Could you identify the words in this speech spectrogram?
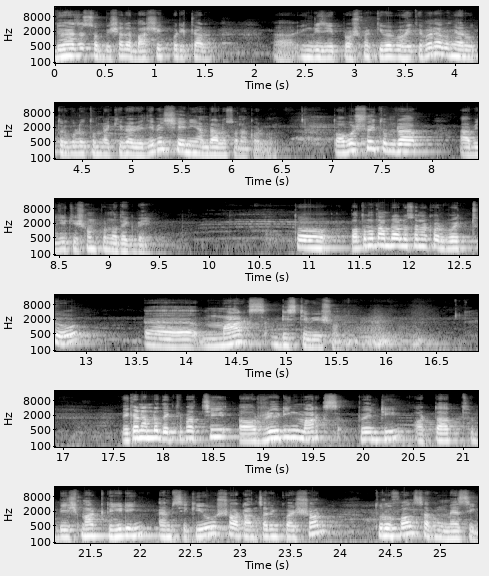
দুই হাজার চব্বিশ সালে বার্ষিক পরীক্ষার ইংরেজি প্রশ্ন কীভাবে হইতে পারে এবং এর উত্তরগুলো তোমরা কীভাবে দিবে সেই নিয়ে আমরা আলোচনা করব। অবশ্যই তোমরা ভিডিওটি সম্পূর্ণ দেখবে। তো প্রথমত আমরা আলোচনা করব একটু মার্কস ডিস্ট্রিবিউশন। এখানে আমরা দেখতে পাচ্ছি রিডিং মার্কস টোয়েন্টি অর্থাৎ বিশ mark reading MCQ short answering question true false এবং মেসিং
